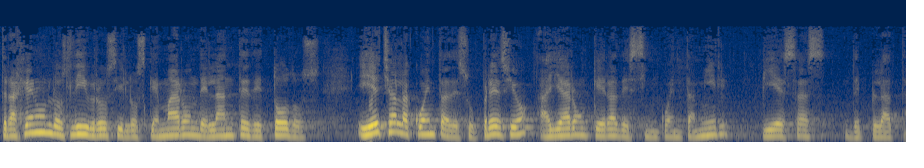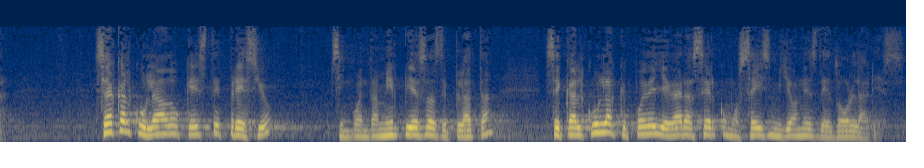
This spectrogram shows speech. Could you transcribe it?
Trajeron los libros y los quemaron delante de todos, y hecha la cuenta de su precio, hallaron que era de cincuenta mil piezas de plata. Se ha calculado que este precio, 50 mil piezas de plata, se calcula que puede llegar a ser como 6 millones de dólares.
